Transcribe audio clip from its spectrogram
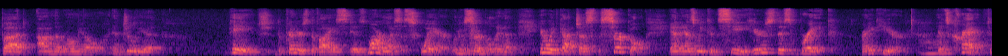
But on the Romeo and Juliet page, the printer's device is more or less a square with a circle in it. Here we've got just the circle, and as we can see, here's this break right here. It's cracked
